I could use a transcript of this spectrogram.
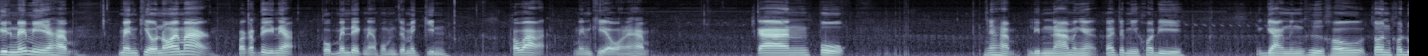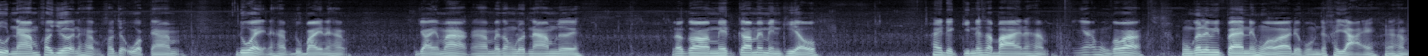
กลิ่นไม่มีนะครับ เหม็นเขียวน้อยมาก ปกติเนี่ย ผมเป็นเด็กเนี่ยผมจะไม่กิน เพราะว่าเหม็นเขียวนะครับ การปลูกนะครับ ริมน้ำอย่างเงี้ย ก็จะมีข้อดี อีกอย่างหนึ่งคือเขาต้นเขาดูดน้ำเขาเยอะนะครับเขาจะอวบน้ำด้วยนะครับ ดูใบนะครับ ใหญ่มากนะครับ ไม่ต้องรดน้ำเลย แล้วก็เม็ดก็ไม่เหม็นเขียว ให้เด็กกินได้สบายนะครับอย่างเงี้ยผมก็ว่าผมก็เลยมีแปลนในหัวว่าเดี๋ยวผมจะขยายนะครับ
